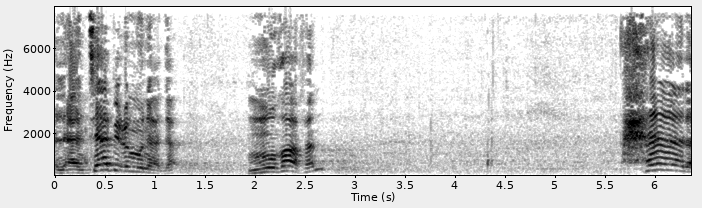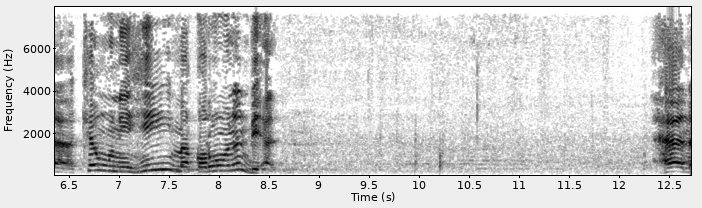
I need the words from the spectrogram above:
الآن تابع المنادى مضافا حال كونه مقرونا بأل. حان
